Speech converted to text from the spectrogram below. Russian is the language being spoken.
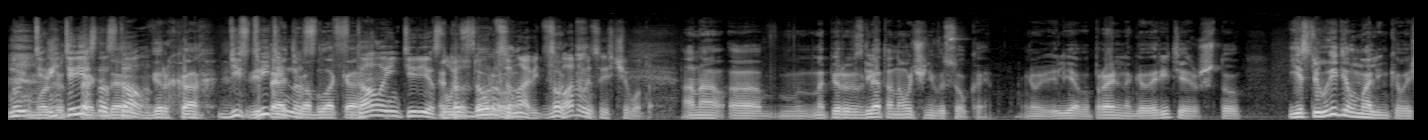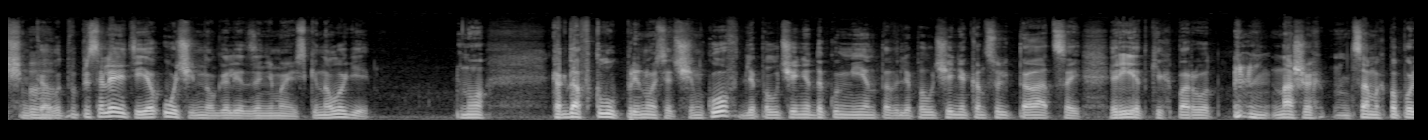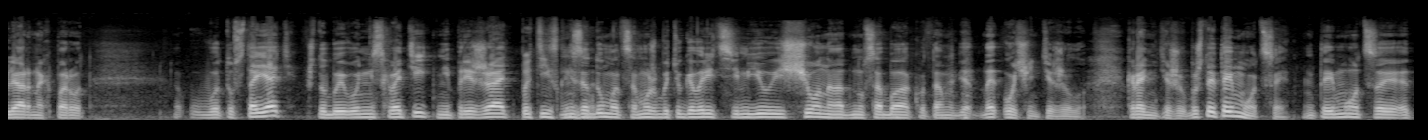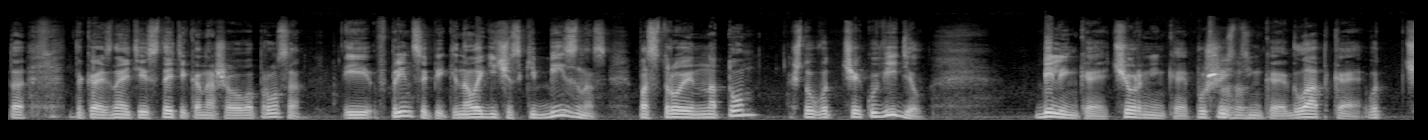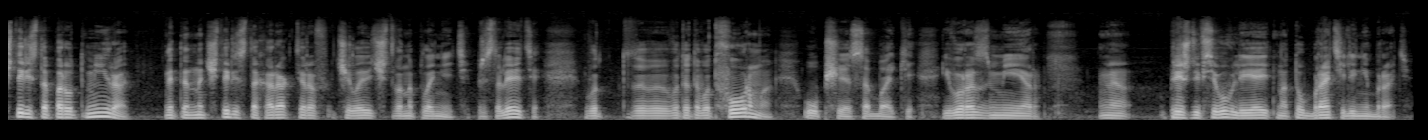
Ну, интересно стало. В верхах Действительно в облаках. стало интересно. Это здорово. Цена ведь ну, складывается из чего-то. Она, э, на первый взгляд, она очень высокая. Илья, вы правильно говорите, что если увидел маленького щенка, угу. вот вы представляете, я очень много лет занимаюсь кинологией, но когда в клуб приносят щенков для получения документов, для получения консультаций, редких пород, наших самых популярных пород, вот устоять, чтобы его не схватить, не прижать, Потискать, не задуматься, может быть, уговорить семью еще на одну собаку, там где очень тяжело, крайне тяжело, потому что это эмоции, это эмоции, это такая, знаете, эстетика нашего вопроса, и, в принципе, кинологический бизнес построен на том, что вот человек увидел беленькая, черненькая, пушистенькая, гладкая, вот 400 пород мира – это на 400 характеров человечества на планете. Представляете? Вот, э, вот эта вот форма общая собаки, его размер, э, прежде всего влияет на то, брать или не брать,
